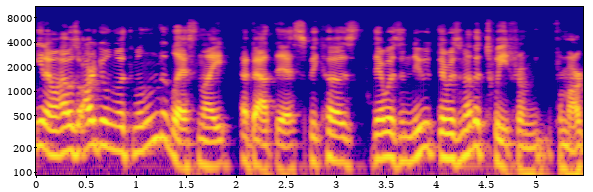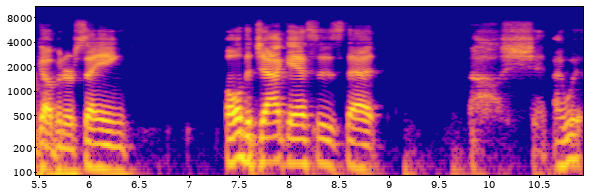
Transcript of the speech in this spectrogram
you know, I was arguing with Melinda last night about this because there was a new, there was another tweet from from our governor saying all the jackasses that. Oh shit! I would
